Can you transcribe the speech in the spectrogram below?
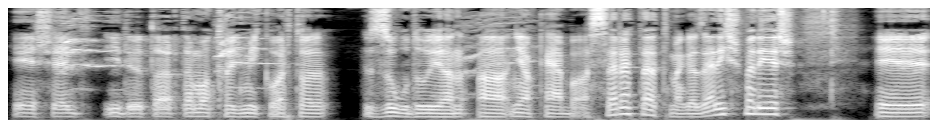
és egy időtartamot, hogy mikortól zúduljon a nyakába a szeretet, meg az elismerés, és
